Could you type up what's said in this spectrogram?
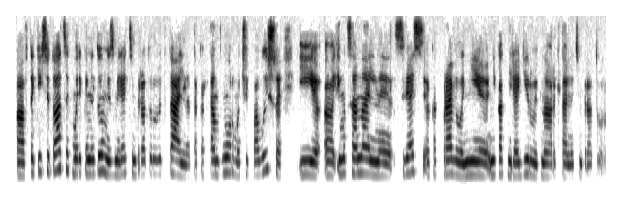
А в таких ситуациях мы рекомендуем измерять температуру ректально, так как там норма чуть повыше, и э, эмоциональная связь, э, как правило, не, никак не реагирует на ректальную температуру.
